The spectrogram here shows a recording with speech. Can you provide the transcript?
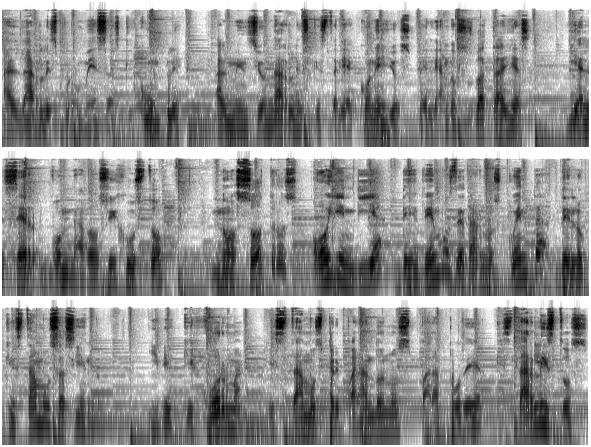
al darles promesas que cumple, al mencionarles que estaría con ellos peleando sus batallas y al ser bondadoso y justo, nosotros hoy en día debemos de darnos cuenta de lo que estamos haciendo y de qué forma estamos preparándonos para poder estar listos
